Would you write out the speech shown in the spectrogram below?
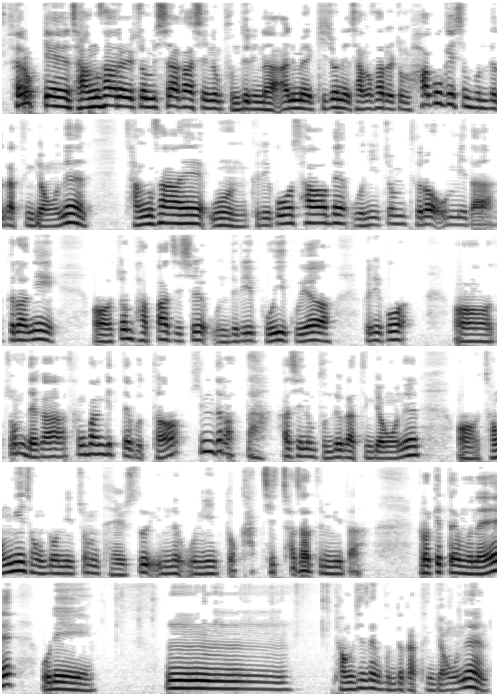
새롭게 장사를 좀 시작하시는 분들이나 아니면 기존에 장사를 좀 하고 계신 분들 같은 경우는 장사의 운, 그리고 사업의 운이 좀 들어옵니다. 그러니, 어, 좀 바빠지실 운들이 보이고요. 그리고, 어, 좀 내가 상반기 때부터 힘들었다 하시는 분들 같은 경우는, 어, 정리정돈이 좀 될 수 있는 운이 또 같이 찾아듭니다. 그렇기 때문에, 우리, 음, 경신생 분들 같은 경우는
